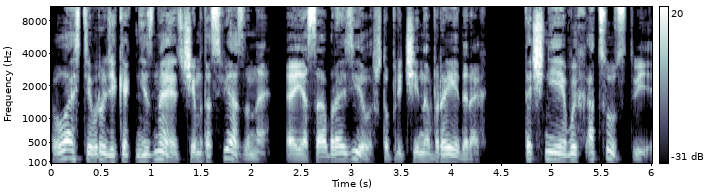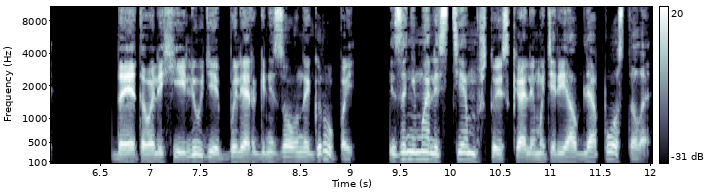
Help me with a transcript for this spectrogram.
Власти вроде как не знают, с чем это связано, а я сообразил, что причина в рейдерах, точнее, в их отсутствии. До этого лихие люди были организованной группой и занимались тем, что искали материал для апостола,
